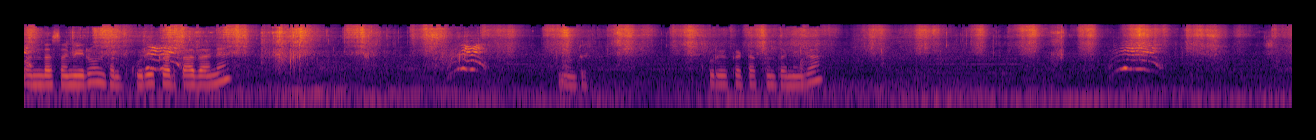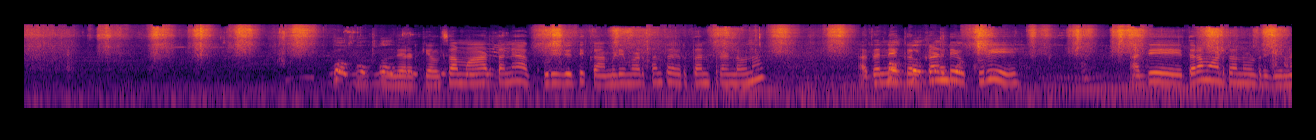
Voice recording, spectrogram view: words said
ಬಂದ ಸಮೀರು ಒಂದು ಸ್ವಲ್ಪ ಕುರಿ ಕಟ್ತಾ ಇದ್ದಾನೆ. ನೋಡ್ರಿ. ಕುರಿ ಕಟ್ಟಕ್ಕೆ ಕುಂತಾನೀಗ ಒಂದೆರಡು ಕೆಲಸ ಮಾಡ್ತಾನೆ, ಆ ಕುರಿ ಜೊತೆ ಕಾಮಿಡಿ ಮಾಡ್ಕೊಂತ ಇರ್ತಾನೆ ಫ್ರೆಂಡ್ ಅವನು. ಅದನ್ನೇ ಕಲ್ಕೊಂಡು ಕುರಿ ಅದೇ ಥರ ಮಾಡ್ತಾನೆ ನೋಡ್ರಿ ದಿನ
